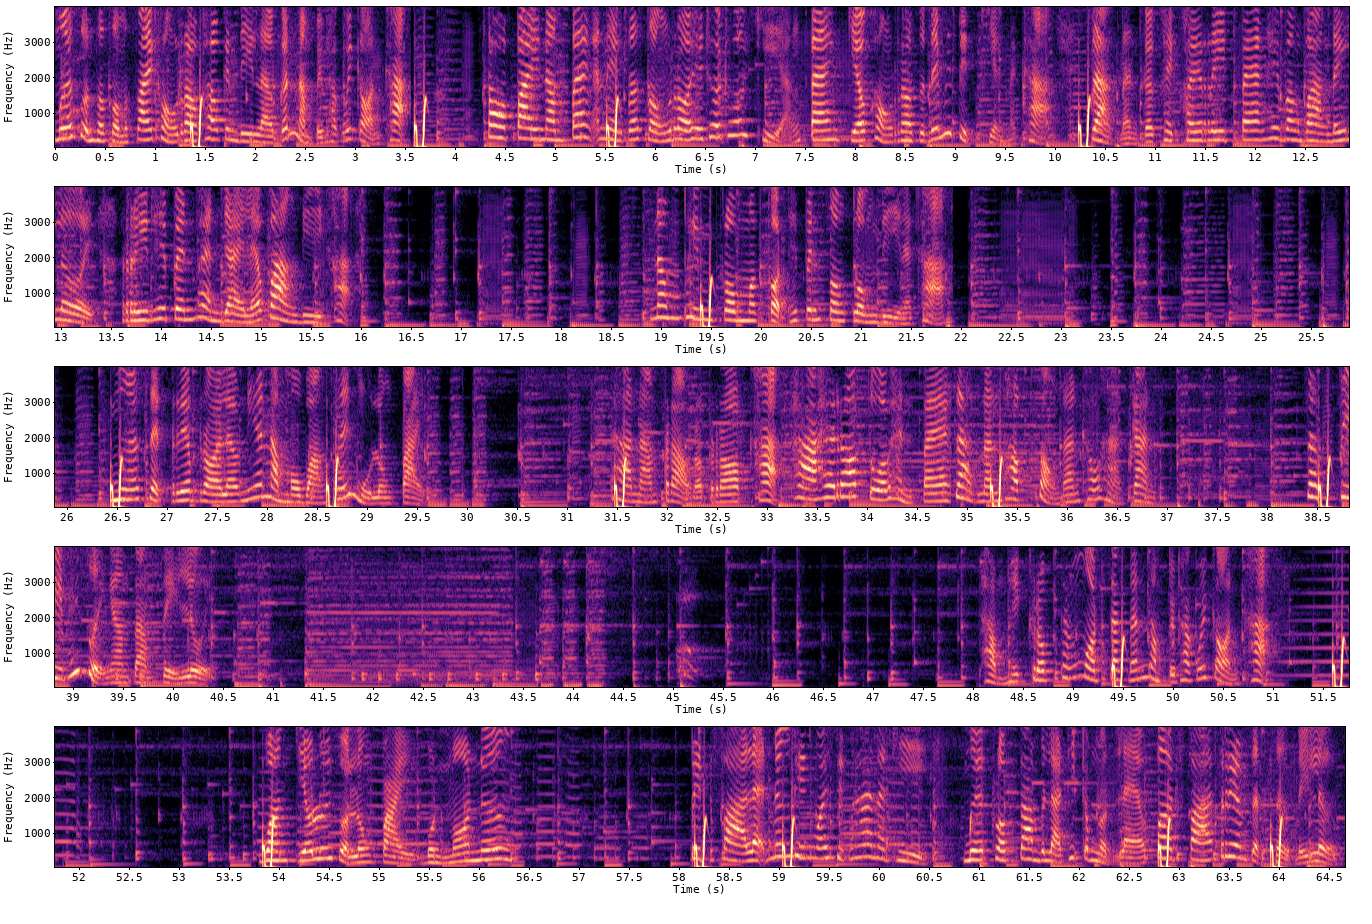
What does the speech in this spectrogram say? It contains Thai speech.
เมื่อส่วนผสมไส้ของเราเข้ากันดีแล้วก็นำไปพักไว้ก่อนค่ะต่อไปนำแป้งอเนกประสงค์โรยให้ทั่วๆเขียง แป้งเกี๊ยวของเราจะได้ไม่ติดเขียงนะคะ จากนั้นก็ค่อยๆ รีดแป้งให้บางๆได้เลย รีดให้เป็นแผ่นใหญ่และบางดีค่ะ นำพิมพ์กลมมากดให้เป็นทรงกลมดีนะคะ เมื่อเสร็จเรียบร้อยแล้วเนี่ยนำมาวางไส้หมูลงไปทาน้ำเปล่ารอบๆค่ะ ทาให้รอบตัวแผ่นแป้ง จากนั้นพับสองด้านเข้าหากัน จับจีบให้สวยงามตามเจเลย ทำให้ครบทั้งหมดจากนั้นนำไปพักไว้ก่อนค่ะ วางเกี๊ยวลุยส่วนลงไปบนหม้อนึ่ง ปิดฝาและนึ่งทิ้งไว้ 15 นาที เมื่อครบตามเวลาที่กำหนดแล้ว เปิดฝาเตรียมจัดเสิร์ฟได้เลย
